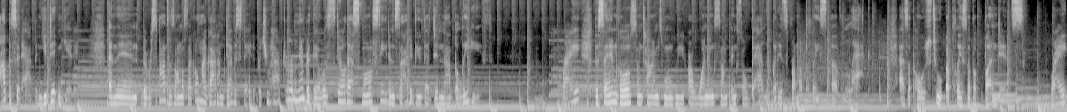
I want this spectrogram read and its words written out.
opposite happened, you didn't get it. And then the response is almost like, oh my God, I'm devastated. But you have to remember there was still that small seed inside of you that did not believe. Right? The same goes sometimes when we are wanting something so badly, but it's from a place of lack as opposed to a place of abundance. Right?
